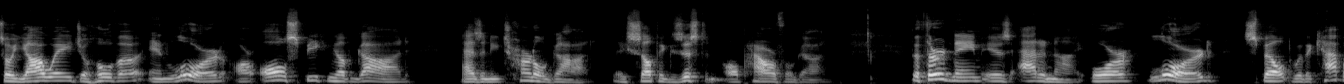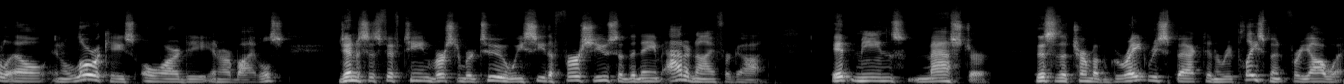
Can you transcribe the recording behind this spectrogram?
So Yahweh, Jehovah, and Lord are all speaking of God as an eternal God, a self existent, all powerful God. The third name is Adonai, or Lord, spelt with a capital L and a lowercase o r d in our Bibles. Genesis 15, verse number 2, we see the first use of the name Adonai for God. It means master. This is a term of great respect and a replacement for Yahweh.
